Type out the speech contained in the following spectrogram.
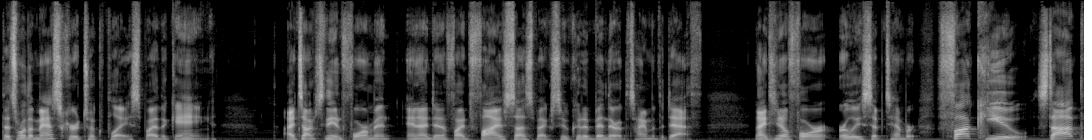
That's where the massacre took place by the gang. I talked to the informant and identified five suspects who could have been there at the time of the death. 1904, early September. Fuck you. Stop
